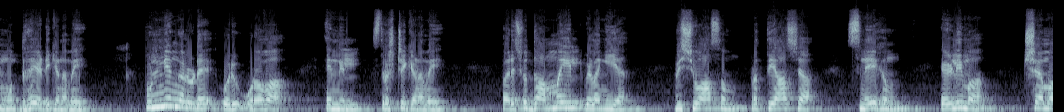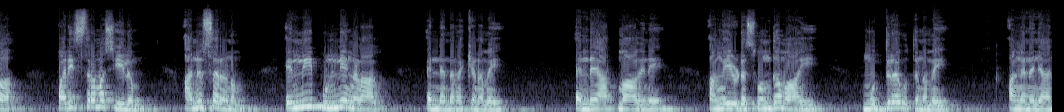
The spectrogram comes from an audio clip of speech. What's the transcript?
മുദ്രയടിക്കണമേ. പുണ്യങ്ങളുടെ ഒരു ഉറവ എന്നിൽ സൃഷ്ടിക്കണമേ. പരിശുദ്ധ അമ്മയിൽ വിളങ്ങിയ വിശ്വാസം പ്രത്യാശ സ്നേഹം എളിമ ക്ഷമ പരിശ്രമശീലം അനുസരണം എന്നീ പുണ്യങ്ങളാൽ എന്നെ നിറയ്ക്കണമേ. എന്റെ ആത്മാവിനെ അങ്ങയുടെ സ്വന്തമായി മുദ്ര കുത്തണമേ. അങ്ങനെ ഞാൻ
